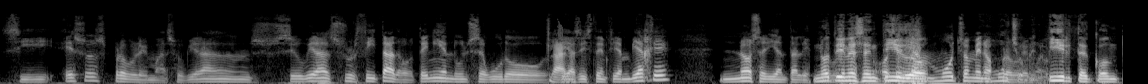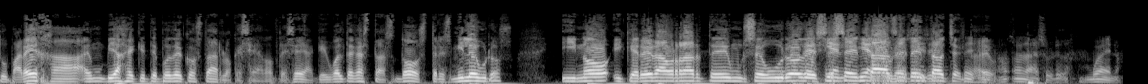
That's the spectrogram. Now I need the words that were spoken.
Si esos problemas hubieran, se hubieran suscitado teniendo un seguro de asistencia en viaje, no serían tales. No tiene problemas, sentido mucho menos irte con tu pareja a un viaje que te puede costar lo que sea, donde sea, que igual te gastas dos, tres mil euros y no y querer ahorrarte un seguro de, 100, 60, 100 euros, 70, sí, sí, 80 sí, sí, euros. un absurdo. Bueno,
